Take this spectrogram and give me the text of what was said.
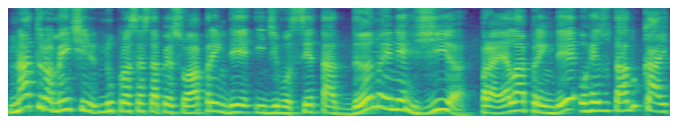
Naturalmente, no processo da pessoa aprender e de você tá dando energia para ela aprender, o resultado cai.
